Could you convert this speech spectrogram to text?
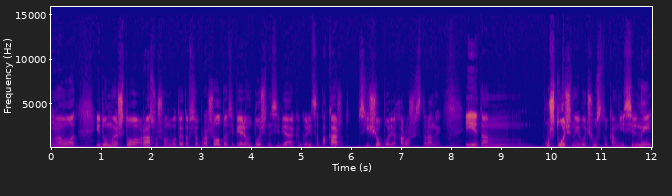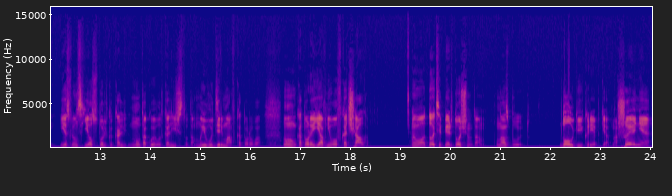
вот. И думая, что раз уж он вот это все прошел, то теперь он точно себя, как говорится, покажет с еще более хорошей стороны. И там уж точно его чувства ко мне сильны, если он съел столько, ну, такое вот количество там моего дерьма, в которого, ну, которое я в него вкачала, вот, то теперь точно там у нас будет долгие крепкие отношения,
